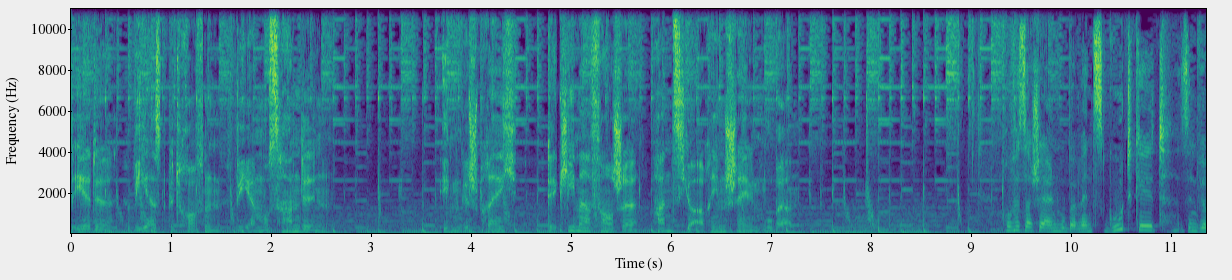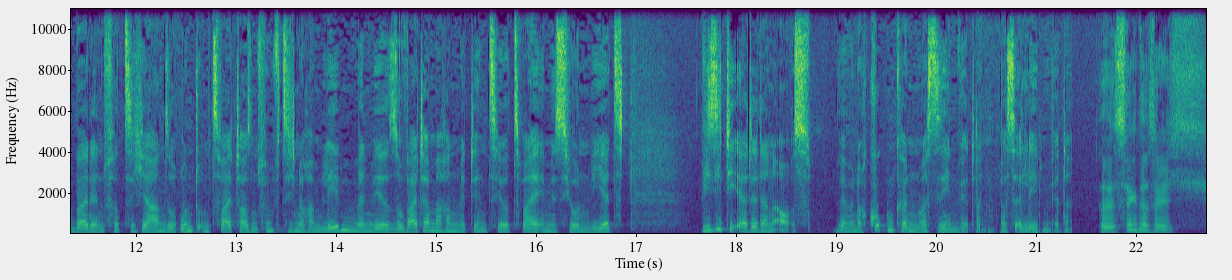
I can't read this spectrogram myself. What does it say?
Erde, wer ist betroffen, wer muss handeln? Im Gespräch der Klimaforscher Hans-Joachim Schellenhuber. Professor Schellenhuber, wenn es gut geht, sind wir beide in 40 Jahren, so rund um 2050 noch am Leben. Wenn wir so weitermachen mit den CO2-Emissionen wie jetzt, wie sieht die Erde dann aus? Wenn wir noch gucken können, was sehen wir dann? Was erleben wir dann? Es hängt natürlich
